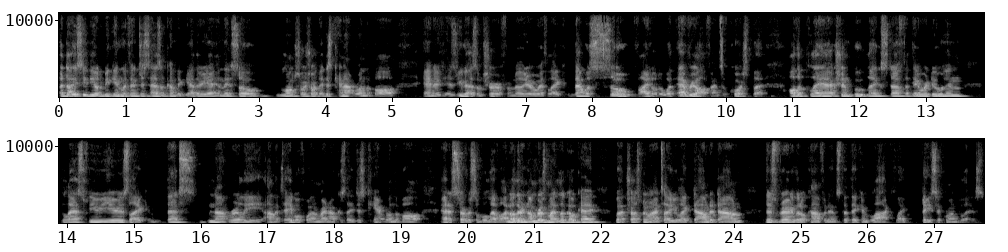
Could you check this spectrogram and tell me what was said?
a dicey deal to begin with, and it just hasn't come together yet. And they, so, long story short, they just cannot run the ball and as you guys I'm sure are familiar with, like that was so vital to what every offense, of course, but all the play action bootleg stuff that they were doing the last few years, like that's not really on the table for them right now because they just can't run the ball at a serviceable level. I know their numbers might look okay, but trust me when I tell you, like down to down, there's very little confidence that they can block like basic run plays.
